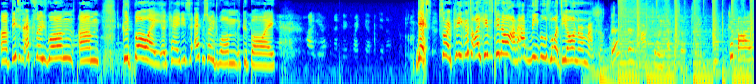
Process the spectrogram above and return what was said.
Uh, this is episode one. Um, goodbye. Okay, this is episode one. Goodbye. Highly recommend going to IKEA for dinner. Yes. Sorry. Please go to IKEA for dinner and have meatballs like Diana and Magda. This is actually episode two. Goodbye,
